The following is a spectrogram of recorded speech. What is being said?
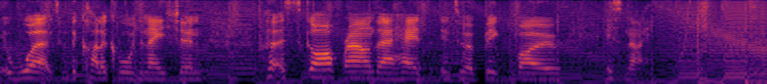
it works with the colour coordination. Put a scarf around her head into a big bow. It's nice.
